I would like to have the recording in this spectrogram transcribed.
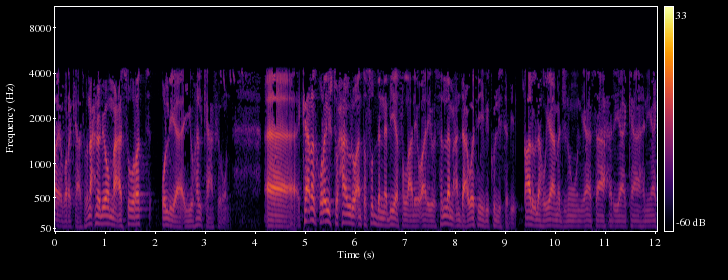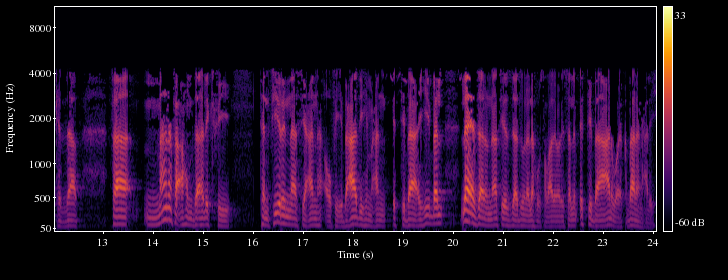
الله وبركاته. نحن اليوم مع سورة قل يا أيها الكافرون. آه، كانت قريش تحاول أن تصد النبي صلى الله عليه وآله وسلم عن دعوته بكل سبيل. قالوا له يا مجنون يا ساحر يا كاهن يا كذاب. فما نفعهم ذلك في تنفير الناس عنه أو في إبعادهم عن اتباعه بل لا يزال الناس يزدادون له صلى الله عليه وسلم اتباعا وإقبالا عليه.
